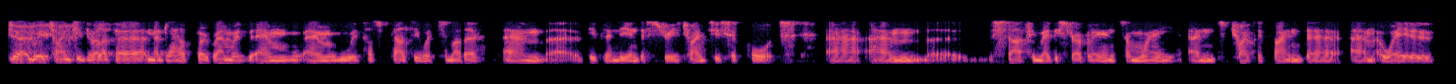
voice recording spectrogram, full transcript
we're trying to develop a mental health program with um, um with hospitality with some other um, uh, people in the industry, trying to support uh, um, staff who may be struggling in some way, and try to find uh, a way of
